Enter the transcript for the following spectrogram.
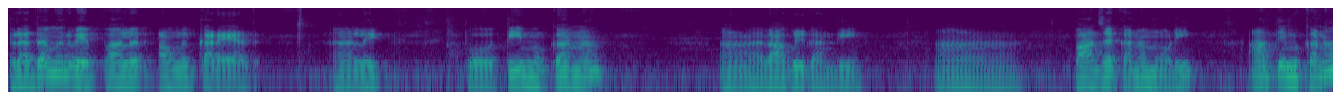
பிரதமர் வேட்பாளர் அவங்களுக்கு கிடையாது. லைக் இப்போது திமுகனா ராகுல் காந்தி பாஜகனா மோடி அதிமுகனா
